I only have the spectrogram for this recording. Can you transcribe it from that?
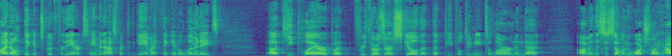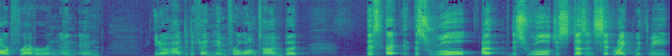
I don't think it's good for the entertainment aspect of the game. I think it eliminates a key player, but free throws are a skill that, that people do need to learn, and that um, and this is someone who watched Dwight Howard forever and, and, and you know had to defend him for a long time. But this uh, this rule uh, this rule just doesn't sit right with me.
